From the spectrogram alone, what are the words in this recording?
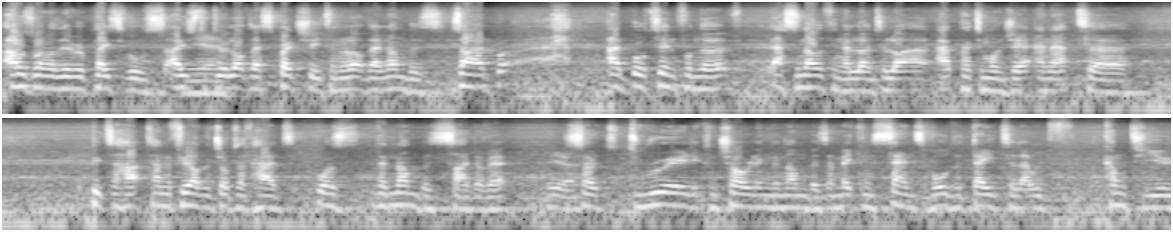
I was one of the replaceables. I used Yeah. to do a lot of their spreadsheets and a lot of their numbers. So I, I brought in from the. That's another thing I learned a lot at Pret a Manger and at uh, Pizza Hut and a few other jobs I've had was the numbers side of it. Yeah. So t- really controlling the numbers and making sense of all the data that would come to you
